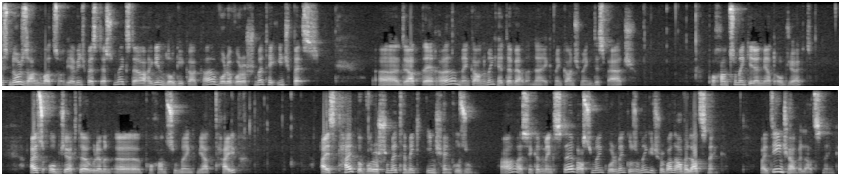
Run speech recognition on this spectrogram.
այս նոր զանգվածով։ Եվ ինչպես տեսնում եք, ստեղ ահագին լոգիկա կա, որը որոշում է թե ինչպես։ Դրա տեղը մենք անում ենք հետևյալը։ Նայեք, մենք անջում ենք dispatch, փոխանցում ենք իրեն մի հատ object։ Այս object-ը ուրեմն փոխանցում ենք մի հատ type այս type-ը որոշում է թե մենք ինչ ենք ուզում հա, այսինքն մենք ստեղ ասում ենք, որ մենք ուզում ենք ինչ-որ բան ավելացնենք։ Բայց ինչ ավելացնենք։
